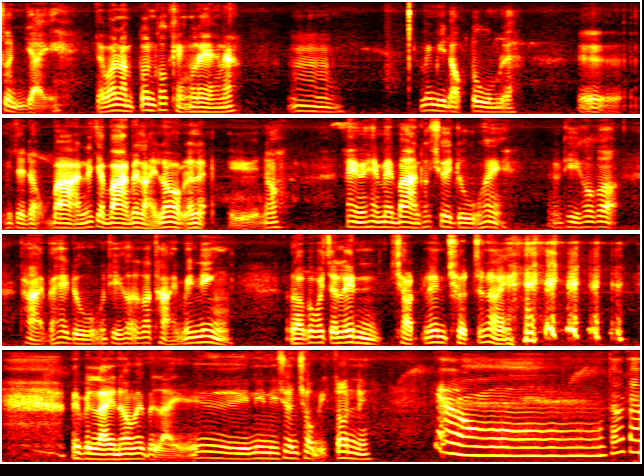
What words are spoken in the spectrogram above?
ส่วนใหญ่ แต่ว่าลำต้นเขาแข็งแรงนะอืม ไม่มีดอกตูมเลย เออ มีแต่ดอกบานน่าจะบานไปหลายรอบแล้วแหละเออเนาะ ให้ให้แม่บ้านเขาช่วยดูให้บางทีเขาก็ถ่ายไปให้ดูบางทีเขาก็ถ่ายไม่นิ่ง เราก็ว่าจะเล่นช็อตเล่นเฉิดซะหน่อย ไม่เป็นไรเนาะไม่เป็นไรนี่นี่ชวนชมอีกต้นหนึ่งเต้าเต้า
